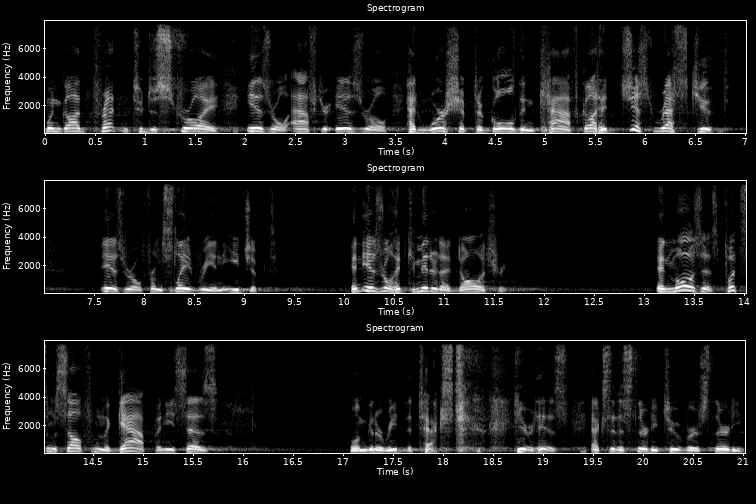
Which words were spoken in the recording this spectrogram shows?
When God threatened to destroy Israel after Israel had worshiped a golden calf, God had just rescued Israel from slavery in Egypt. And Israel had committed idolatry. And Moses puts himself in the gap and he says, Well, I'm going to read the text. Here it is Exodus 32, verse 30.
